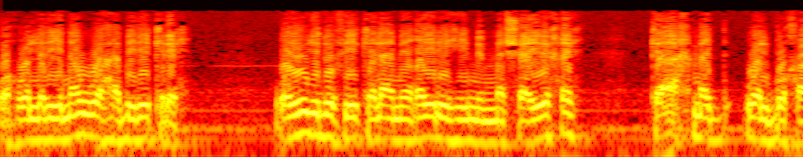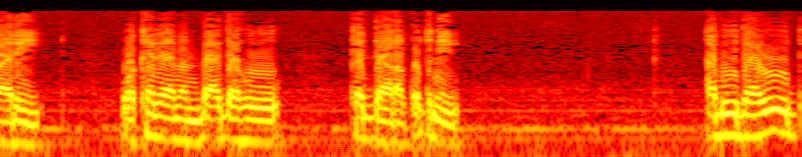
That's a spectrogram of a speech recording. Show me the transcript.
وهو الذي نوه بذكره. ويوجد في كلام غيره من مشايخه كأحمد والبخاري وكذا من بعده كالدار قطني. أبو داود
